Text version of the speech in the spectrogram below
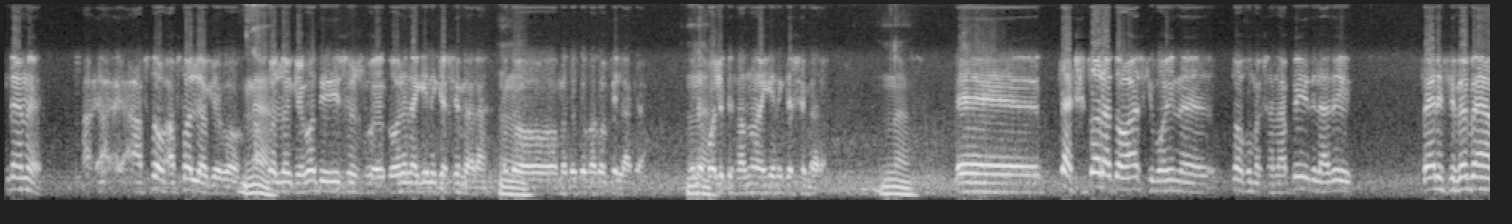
Ναι, ναι. Α, α, Αυτό, αυτό λέω και εγώ. Ναι. Αυτό λέω και εγώ ότι ίσως ε, μπορεί να γίνει και σήμερα με, Μμ. το, με τον τερματοφύλακα. Ναι. Είναι πολύ πιθανό να γίνει και σήμερα. Ναι. Ε, εντάξει, τώρα το άσχημο είναι, το έχουμε ξαναπεί, δηλαδή πέρυσι βέβαια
